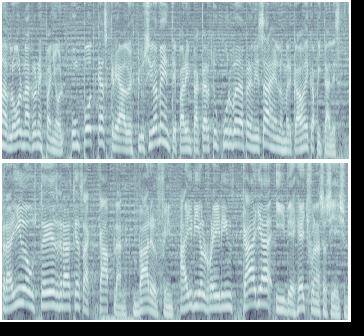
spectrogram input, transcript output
a Global Macro en Español, un podcast creado exclusivamente para impactar tu curva de aprendizaje en los mercados de capitales. Traído a ustedes gracias a Kaplan, Battlefield, Ideal Ratings, Kaya y The Hedge Fund Association.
